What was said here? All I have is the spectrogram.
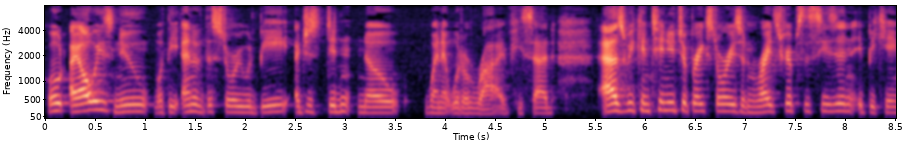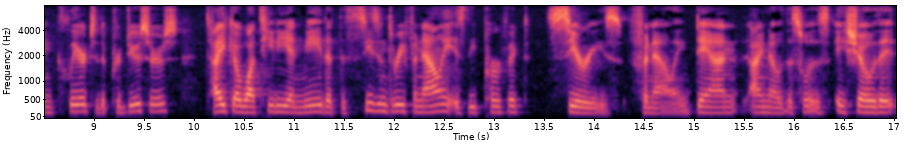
Quote, I always knew what the end of this story would be. I just didn't know when it would arrive, he said. As we continued to break stories and write scripts this season, it became clear to the producers, Taika Waititi and me, that the season three finale is the perfect series finale. Dan, I know this was a show that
